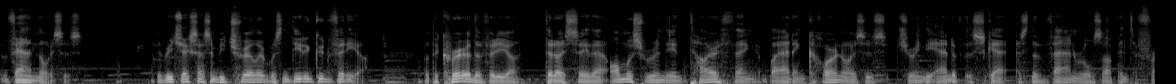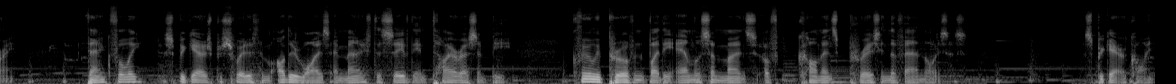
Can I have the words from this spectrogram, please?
Van noises. The Rejects SMP trailer was indeed a good video, but the creator of the video, did I say that, almost ruined the entire thing by adding car noises during the end of the skit as the van rolls up into frame. Thankfully, Spaghetti persuaded him otherwise and managed to save the entire SMP, clearly proven by the endless amounts of comments praising the van noises. Spaghetti coin.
